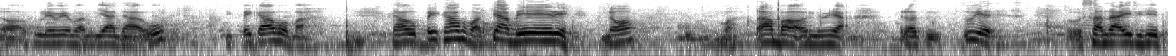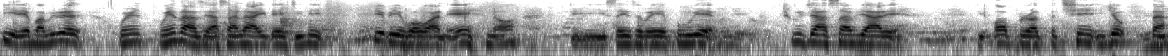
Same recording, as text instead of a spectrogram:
နော်အခုလည်းပဲမမြရတာကိုဒီပိတ်ကားပေါ်မှာဒါကိုပိတ်ကားပေါ်မှာပြမယ်တဲ့နော်မတာမအောင်လို့ရအဲ့တော့သူသူ့ရဲ့ဟိုစန္ဒာကြီးဒီနေ့ပြည့်တယ်မမီးတို့ရဲ့ဝင်းဝင်းသားစရာစန္ဒာကြီးတဲ့ဒီနေ့ပြည့်ပြည့်ဝဝနဲ့နော် ဒီစိတ်စပယ်ဘူးရဲ့ထူးခြားစပြတဲ့ဒီ opera သချင်းရုပ်တန်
